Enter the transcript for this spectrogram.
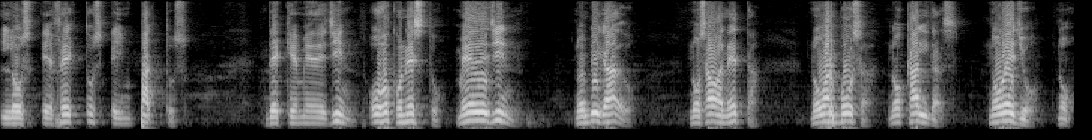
los efectos e impactos de que Medellín, ojo con esto, Medellín, no Envigado, no Sabaneta, no Barbosa, no Caldas, no Bello, no,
